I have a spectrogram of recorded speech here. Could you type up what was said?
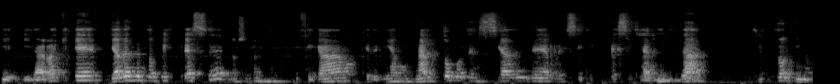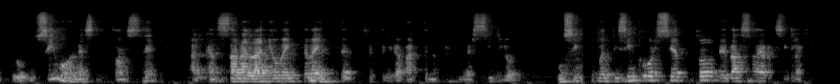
Y, la verdad es que ya desde el 2013 nosotros identificábamos que teníamos un alto potencial de reciclabilidad, ¿cierto? Y nos propusimos en ese entonces alcanzar al año 2020, que era parte de nuestro primer ciclo, un 55% de tasa de reciclaje.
